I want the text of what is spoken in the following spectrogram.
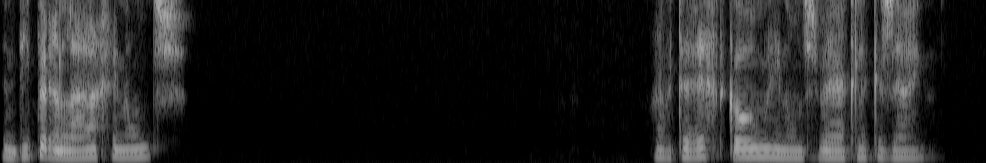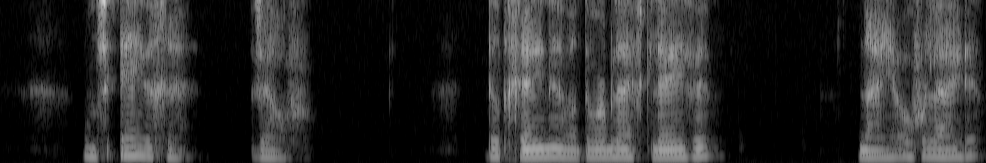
Een diepere laag in ons. Waar we terechtkomen in ons werkelijke zijn. Ons eeuwige zelf. Datgene wat door blijft leven na je overlijden.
